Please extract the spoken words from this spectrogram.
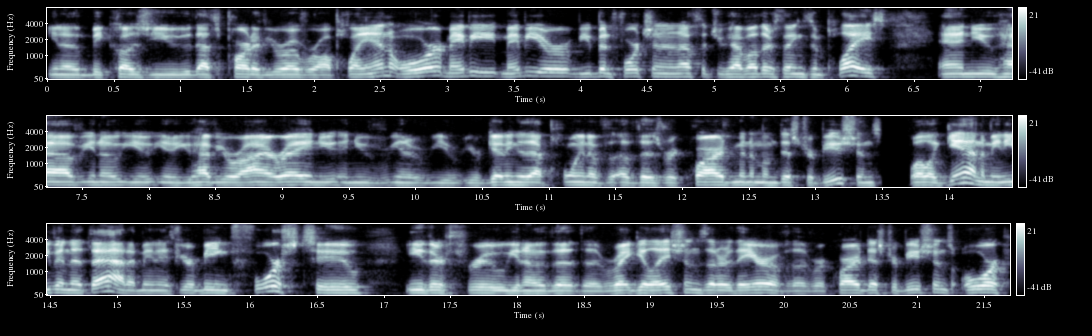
you know, because you that's part of your overall plan or maybe maybe you're you've been fortunate enough that you have other things in place and you have, you know, you you know, you have your IRA and you and you you know, you you're getting to that point of of those required minimum distributions well, again, I mean, even at that, I mean, if you're being forced to either through you know the the regulations that are there of the required distributions, or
